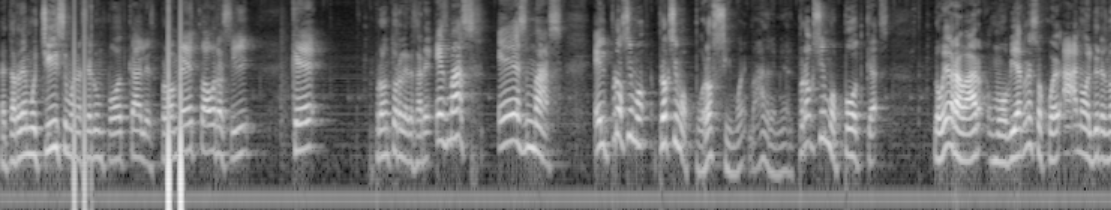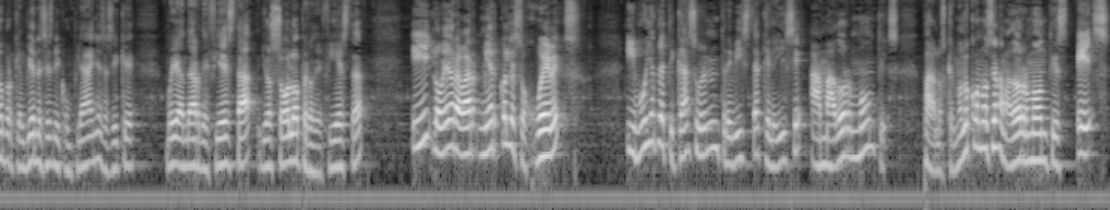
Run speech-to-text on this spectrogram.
me tardé muchísimo en hacer un podcast. Les prometo ahora sí que pronto regresaré. Es más, es más, el próximo, próximo, próximo, eh, madre mía, el próximo podcast lo voy a grabar como viernes o jueves. Ah, no, el viernes no, porque el viernes es mi cumpleaños, así que voy a andar de fiesta, yo solo, pero de fiesta. Y lo voy a grabar miércoles o jueves. Y voy a platicar sobre una entrevista que le hice a Amador Montes. Para los que no lo conocen, Amador Montes es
